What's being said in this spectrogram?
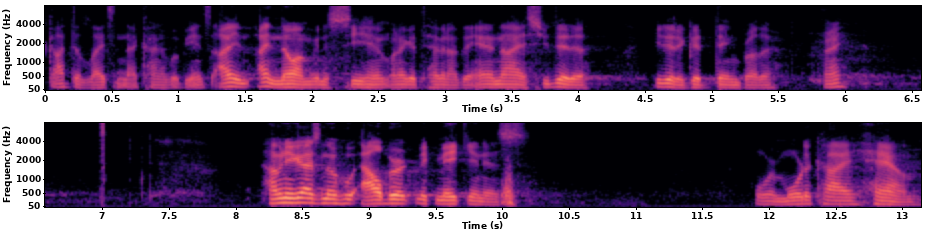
God delights in that kind of obedience. I, I know I'm going to see him when I get to heaven. I'll be Ananias, you did, a, you did a good thing, brother, right? How many of you guys know who Albert McMakin is? Or Mordecai Ham?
